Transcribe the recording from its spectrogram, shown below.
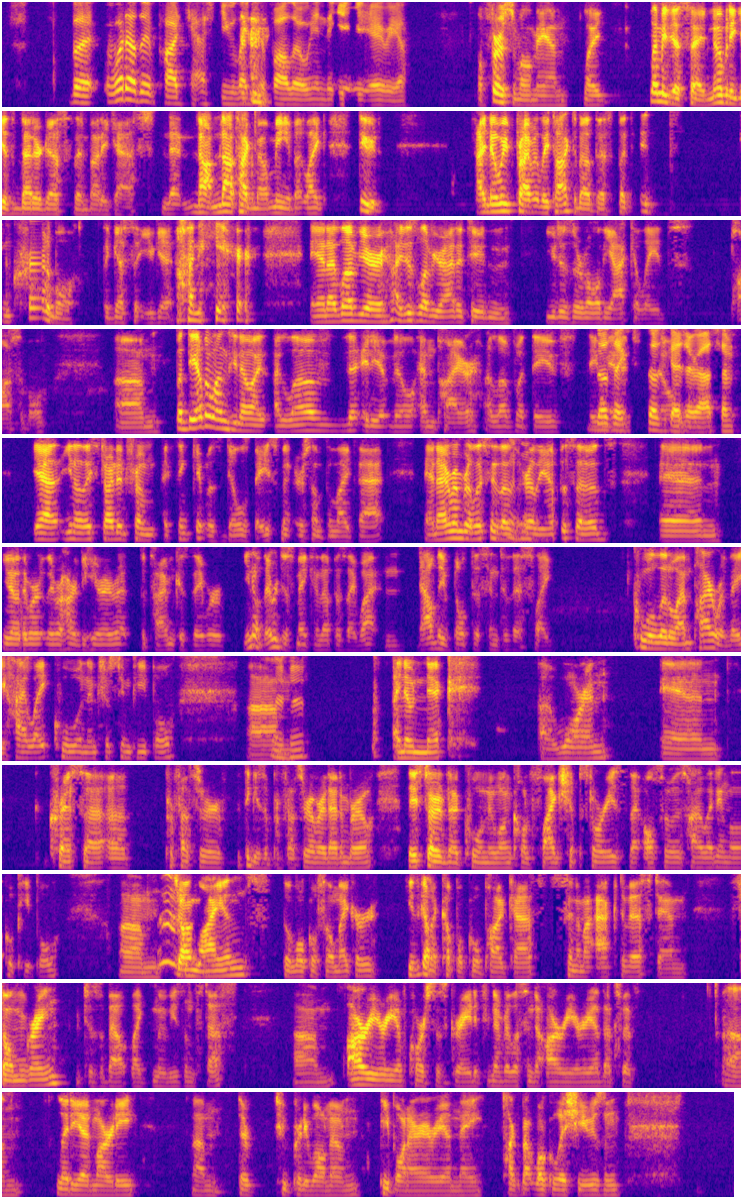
but what other podcast do you like to follow in the Erie area? Well, first of all, man, like let me just say, nobody gets better guests than BuddyCast. No, I'm not talking about me, but like, dude, I know we've privately talked about this, but it's incredible the guests that you get on here. And I love your, I just love your attitude, and you deserve all the accolades possible. Um, but the other ones, you know, I, I love the Idiotville Empire. I love what they've, they've Those to those guys are awesome. yeah, you know, they started from I think it was Dill's basement or something like that. And I remember listening to those Mhm. early episodes, and you know, they were they were hard to hear at the time because they were, you know, they were just making it up as they went. And now they've built this into this like cool little empire where they highlight cool and interesting people. Um, Mhm. I know Nick uh, Warren and Chris, uh, a professor, I think he's a professor over at Edinboro. They started a cool new one called Flagship Stories that also is highlighting local people. Um, Hmm. John Lyons, the local filmmaker, he's got a couple cool podcasts, Cinema Activist and Film Grain, which is about like movies and stuff. Um, Our Area, of course, is great. If you've never listened to Our Area, that's with um, Lydia and Marty. Um, they're two pretty well known people in our area, and they talk about local issues and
